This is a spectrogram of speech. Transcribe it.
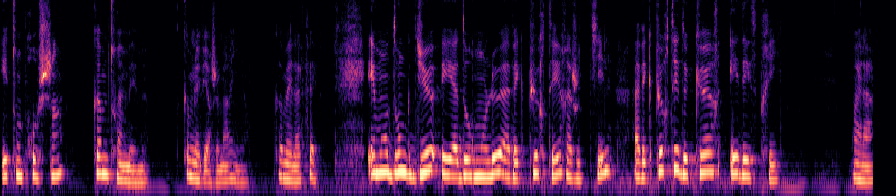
et ton prochain comme toi-même, comme la Vierge Marie, hein, comme elle a fait. Aimons donc Dieu et adorons-le avec pureté, rajoute-t-il, avec pureté de cœur et d'esprit. Voilà,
